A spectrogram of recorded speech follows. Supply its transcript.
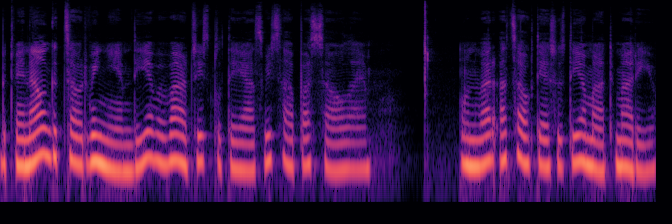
bet vienalga caur viņiem dieva vārds izplatījās visā pasaulē. Un var atsaukties uz diamātu Mariju.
